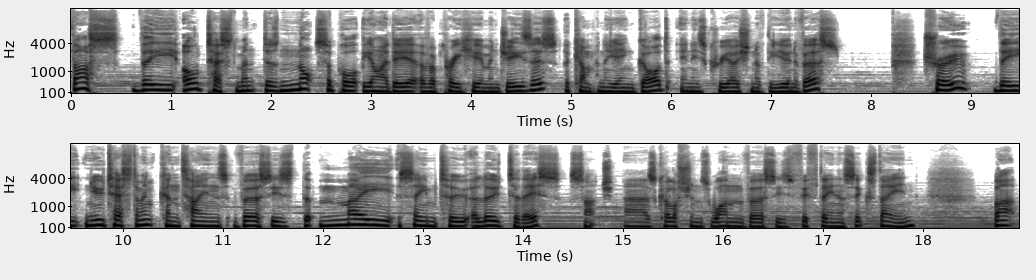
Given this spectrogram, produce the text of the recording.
Thus, the Old Testament does not support the idea of a pre human Jesus accompanying God in his creation of the universe. True, the New Testament contains verses that may seem to allude to this, such as Colossians 1 verses 15 and 16, but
